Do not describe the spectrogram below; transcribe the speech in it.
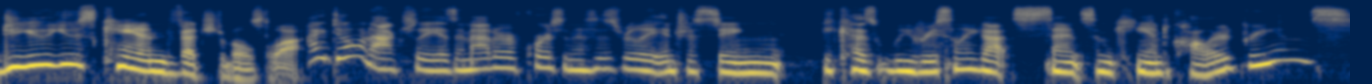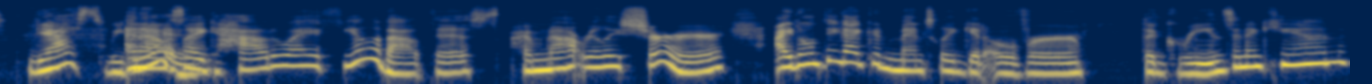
Do you use canned vegetables a lot? I don't actually, as a matter of course, and this is really interesting because we recently got sent some canned collard greens. Yes, we did. And I was like, how do I feel about this? I'm not really sure. I don't think I could mentally get over the greens in a can.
